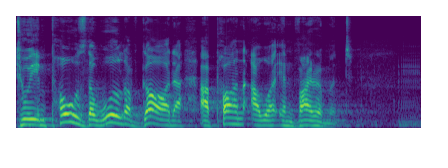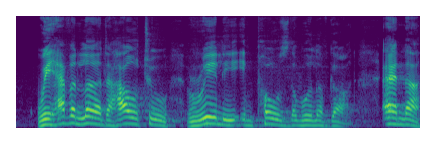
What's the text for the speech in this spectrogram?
to impose the will of God upon our environment. We haven't learned how to really impose the will of God. And uh,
